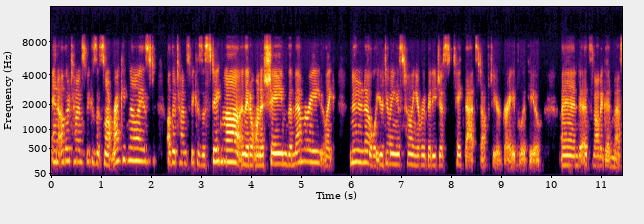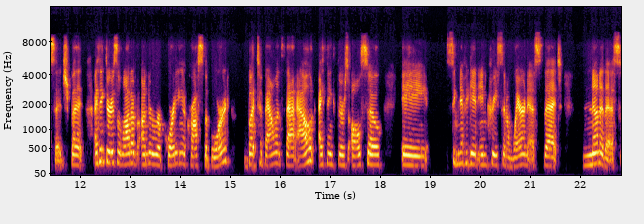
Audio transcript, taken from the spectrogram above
and other times because it's not recognized, other times because of stigma and they don't want to shame the memory. Like, no, no, no. What you're doing is telling everybody just take that stuff to your grave with you. And it's not a good message. But I think there is a lot of underreporting across the board. But to balance that out, I think there's also a significant increase in awareness that none of this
